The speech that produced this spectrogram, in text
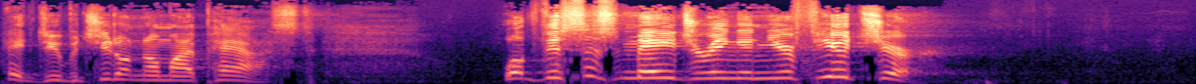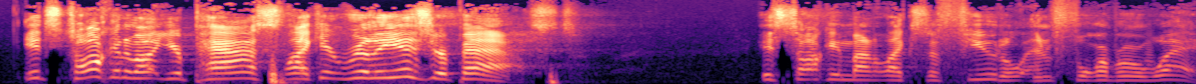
Hey, dude, but you don't know my past. Well, this is majoring in your future. It's talking about your past like it really is your past. It's talking about it like it's a futile and former way.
